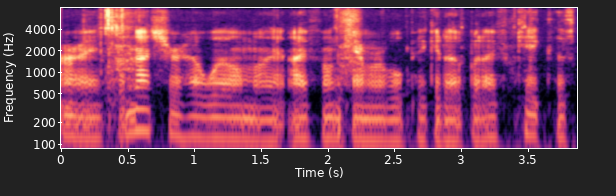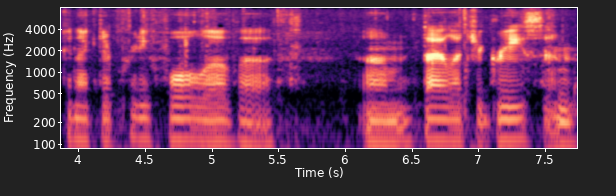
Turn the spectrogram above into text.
Alright, so I'm not sure how well my iPhone camera will pick it up, but I've caked this connector pretty full of uh, um, dielectric grease and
